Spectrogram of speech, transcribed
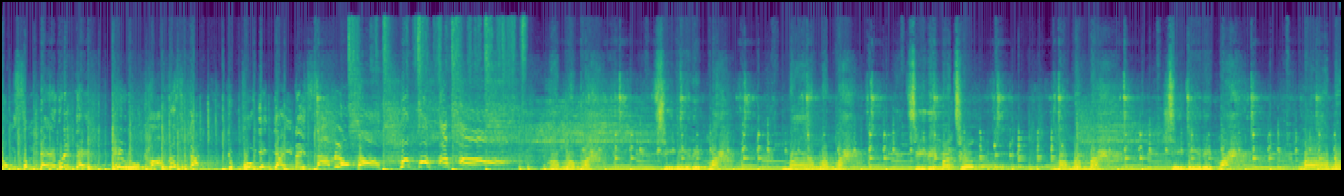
จงสำแดงฤทธิ์เดชให้รู้ข่าวต้นสกัดคือพวกใหญ่ในสามโลกาฮ่าฮ่าฮ่าฮ่ามามามาที่นี้รีบมา มามามาที่นี้มาเถอะ มามามาที่นี้รีบมา มามา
